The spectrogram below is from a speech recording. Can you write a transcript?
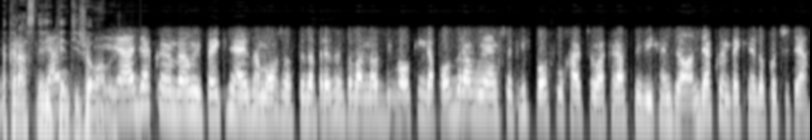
a krásny ja, víkend ti želáme. Ja ďakujem veľmi pekne aj za možnosť teda prezentovať Nordic Walking a pozdravujem všetkých poslucháčov a krásny víkend želám. Ďakujem pekne, do počutia.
